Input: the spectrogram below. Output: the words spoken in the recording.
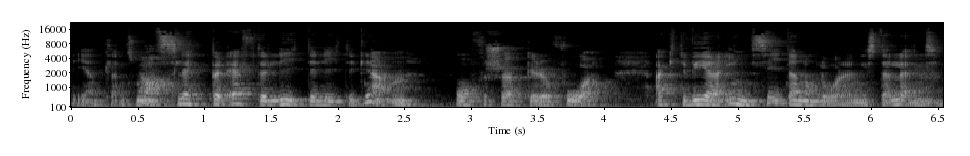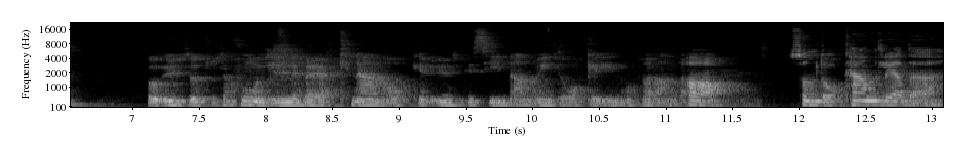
egentligen. Så man Ja. släpper efter lite, lite grann och försöker att få aktivera insidan av låren istället. Och utåtrotation innebär att knäna åker ut i sidan och inte åker in mot varandra. Ja, som då kan leda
